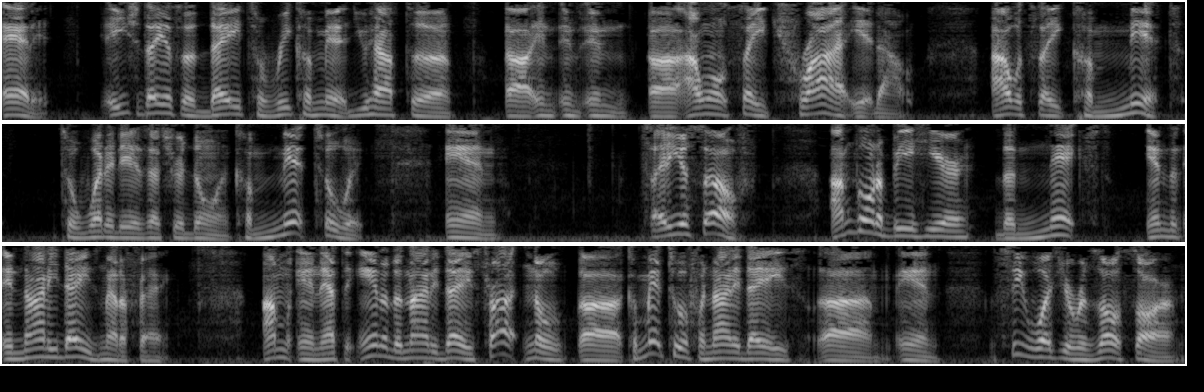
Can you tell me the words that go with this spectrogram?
at it. Each day is a day to recommit. You have to, uh, in, in, in uh, I won't say try it out. I would say commit to what it is that you're doing. Commit to it and say to yourself, I'm going to be here the next in the, in 90 days. Matter of fact, I'm and at the end of the 90 days, try no uh, commit to it for 90 days um, and see what your results are.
